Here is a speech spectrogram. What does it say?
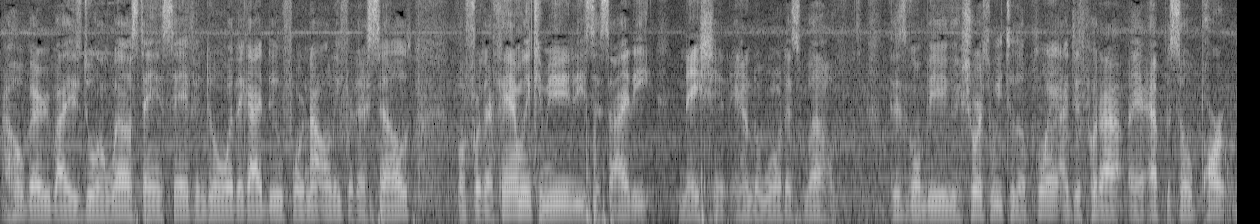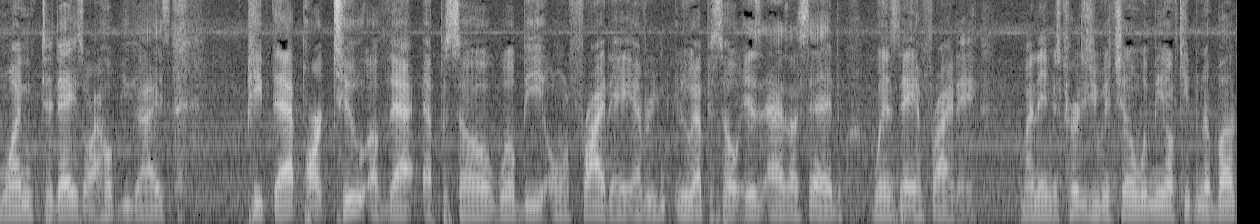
I hope everybody's doing well, staying safe, and doing what they got to do for not only for themselves, but for their family, community, society, nation, and the world as well. This is going to be short, sweet, to the point. I just put out an episode part one today, so I hope you guys peep that. Part two of that episode will be on Friday. Every new episode is, as I said, Wednesday and Friday. My name is Curtis. You've been chilling with me on Keeping the Buck,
